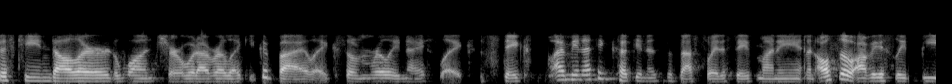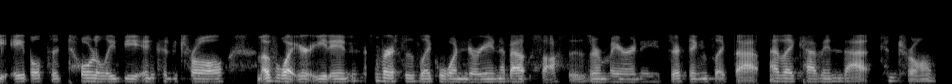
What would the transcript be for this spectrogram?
$15 lunch or whatever, like you could buy like some really nice like steaks. I mean, I think cooking is the best way to save money and also obviously be able to totally be in control of what you're eating versus like wondering about sauces or marinades or things like that. I like having that control.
